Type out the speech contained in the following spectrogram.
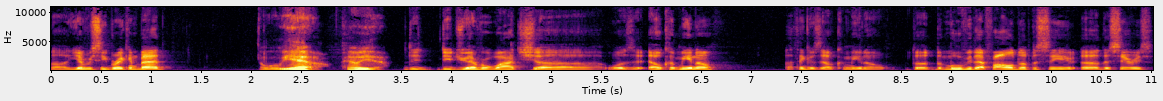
uh, you ever see Breaking Bad? Oh yeah, hell yeah. Did Did you ever watch? Uh, what was it El Camino? I think it was El Camino, the the movie that followed up the se- uh, the series.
